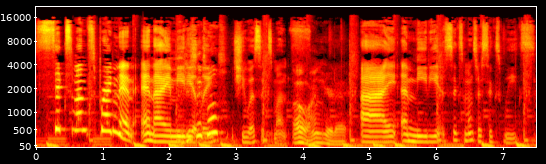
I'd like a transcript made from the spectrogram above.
six months pregnant, and I immediately six months? she was six months. Oh, I didn't hear that. I immediate six months or six weeks.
